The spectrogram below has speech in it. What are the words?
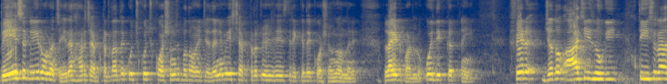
ਬੇਸ ਕਲੀਅਰ ਹੋਣਾ ਚਾਹੀਦਾ ਹਰ ਚੈਪਟਰ ਦਾ ਤੇ ਕੁਝ ਕੁਝ ਕੁਐਸਚਨਸ ਪਤਾ ਹੋਣੇ ਚਾਹੀਦੇ ਨੇ ਵੀ ਇਸ ਚੈਪਟਰ 'ਚ ਇਸ ਤਰੀਕੇ ਦੇ ਕੁਐਸਚਨਸ ਹੁੰਦੇ ਨੇ। ਲਾਈਟ ਪੜ੍ਹ ਲਓ, ਕੋਈ ਦਿੱਕਤ ਨਹੀਂ। ਫਿਰ ਜਦੋਂ ਆ ਚੀਜ਼ ਹੋ ਗਈ, ਤੀਸਰਾ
